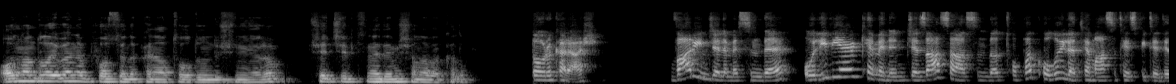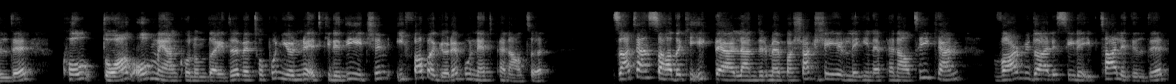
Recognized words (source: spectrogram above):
Ondan dolayı ben de bu pozisyonda penaltı olduğunu düşünüyorum. ChatGPT ne demiş ona bakalım. Doğru karar. VAR incelemesinde Olivier Kemen'in ceza sahasında topa koluyla teması tespit edildi. Kol doğal olmayan konumdaydı ve topun yönünü etkilediği için İFAB'a göre bu net penaltı. Zaten sahadaki ilk değerlendirme Başakşehir lehine penaltı iken VAR müdahalesiyle iptal edildi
